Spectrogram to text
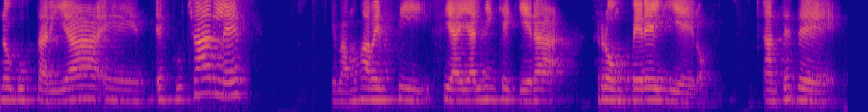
Nos gustaría eh, escucharles. Vamos a ver si, si hay alguien que quiera romper el hielo antes de,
